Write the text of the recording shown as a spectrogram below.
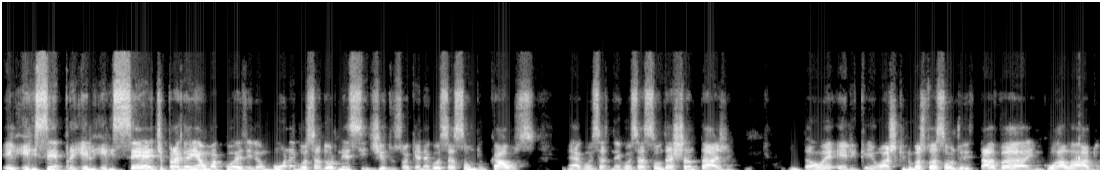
ele, ele sempre ele, ele cede para ganhar uma coisa, ele é um bom negociador nesse sentido, só que é a negociação do caos, né, a negociação da chantagem. Então, é, ele, eu acho que numa situação onde ele estava encurralado,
